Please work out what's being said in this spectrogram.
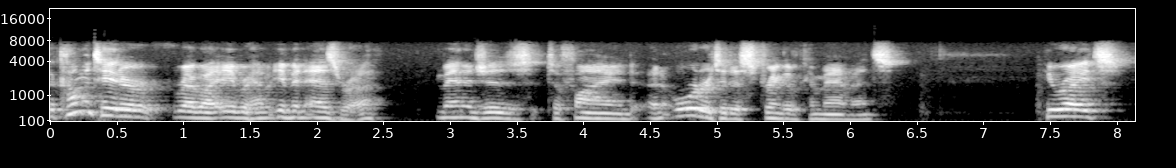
The commentator Rabbi Abraham ibn Ezra manages to find an order to this string of commandments. He writes,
